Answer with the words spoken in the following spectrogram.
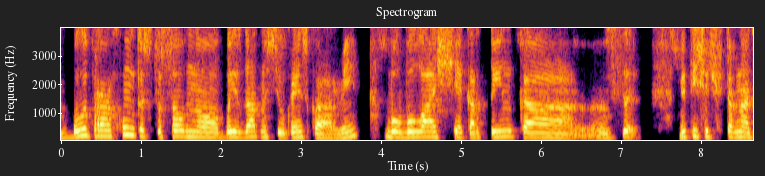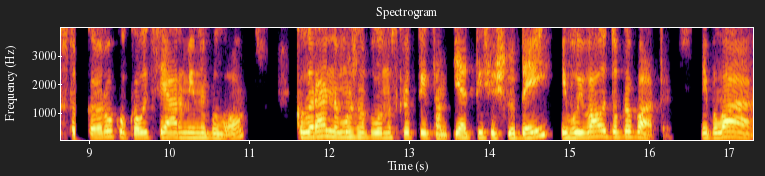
були прорахунки стосовно боєздатності української армії бо була ще картинка з 2014 року коли цієї армії не було коли реально можна було наскрипти там 5 тисяч людей і воювали добробати. І була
